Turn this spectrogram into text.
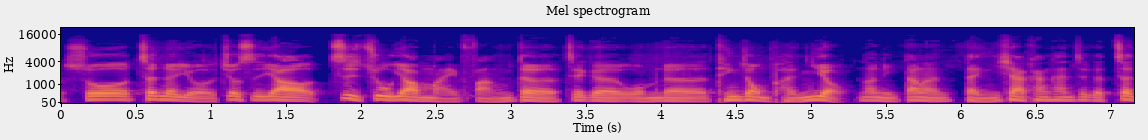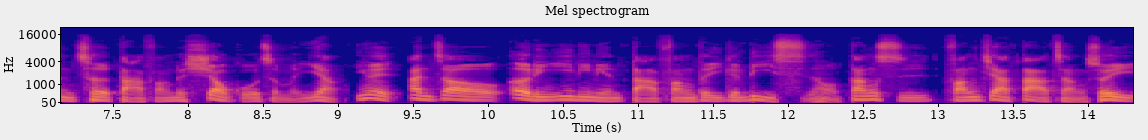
说真的有就是要自住要买房的这个我们的听众朋友，那你当然等一下看看这个政策打房的效果怎么样。因为按照二零一零年打房的一个历史哈，当时房价大涨，所以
